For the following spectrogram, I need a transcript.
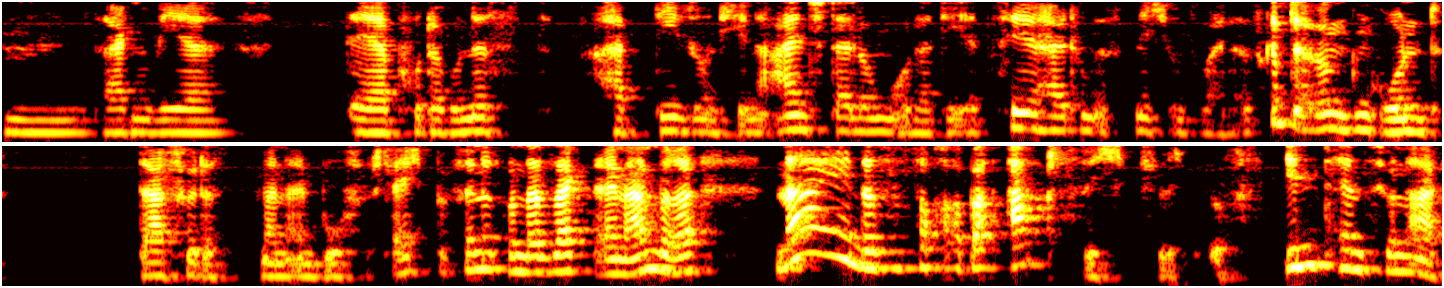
mh, hm, sagen wir, der Protagonist hat diese und jene Einstellung oder die Erzählhaltung ist nicht und so weiter. Es gibt ja irgendeinen Grund dafür, dass man ein Buch für schlecht befindet. Und dann sagt ein anderer, nein, das ist doch aber absichtlich, das ist intentional,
